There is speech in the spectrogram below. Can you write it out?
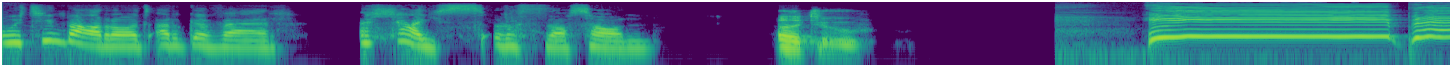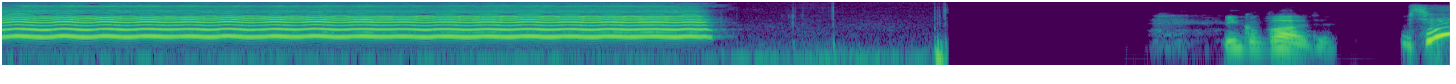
wyt ti'n barod ar gyfer y llais yr wythnos hon? Ydw. I be! Fi'n gwybod. Wyt ti?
